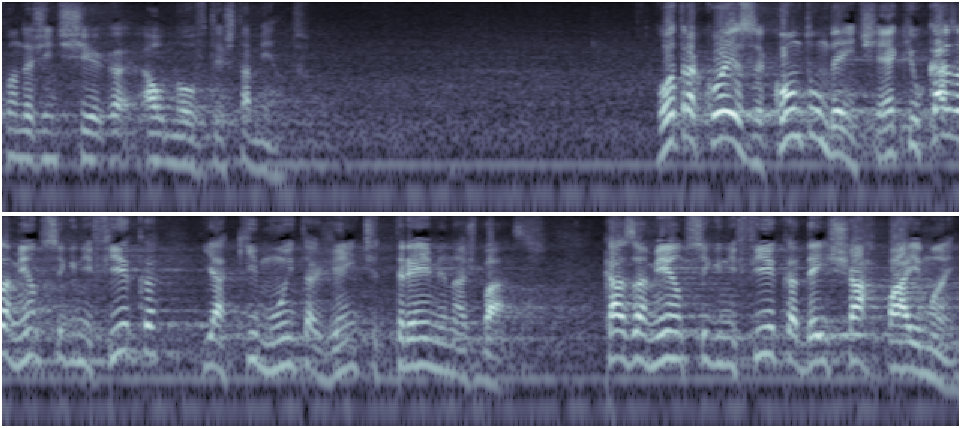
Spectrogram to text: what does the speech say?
quando a gente chega ao Novo Testamento. Outra coisa contundente é que o casamento significa, e aqui muita gente treme nas bases, casamento significa deixar pai e mãe.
